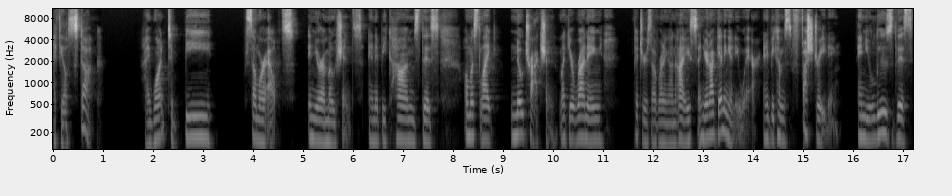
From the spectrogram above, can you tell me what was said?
I feel stuck. I want to be somewhere else in your emotions. And it becomes this almost like no traction, like you're running, picture yourself running on ice and you're not getting anywhere. And it becomes frustrating and you lose this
